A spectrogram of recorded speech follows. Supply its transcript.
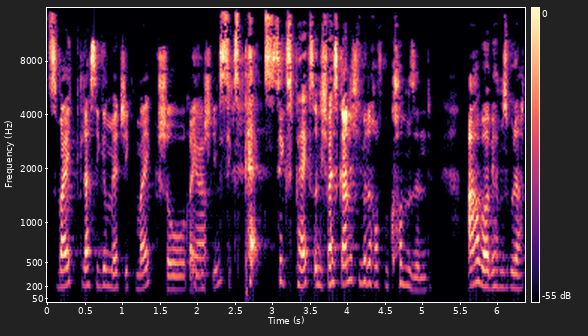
zweitklassige Magic Mike Show ja. reingeschrieben. Six Packs. Six Packs und ich weiß gar nicht, wie wir darauf gekommen sind. Aber wir haben so gedacht,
